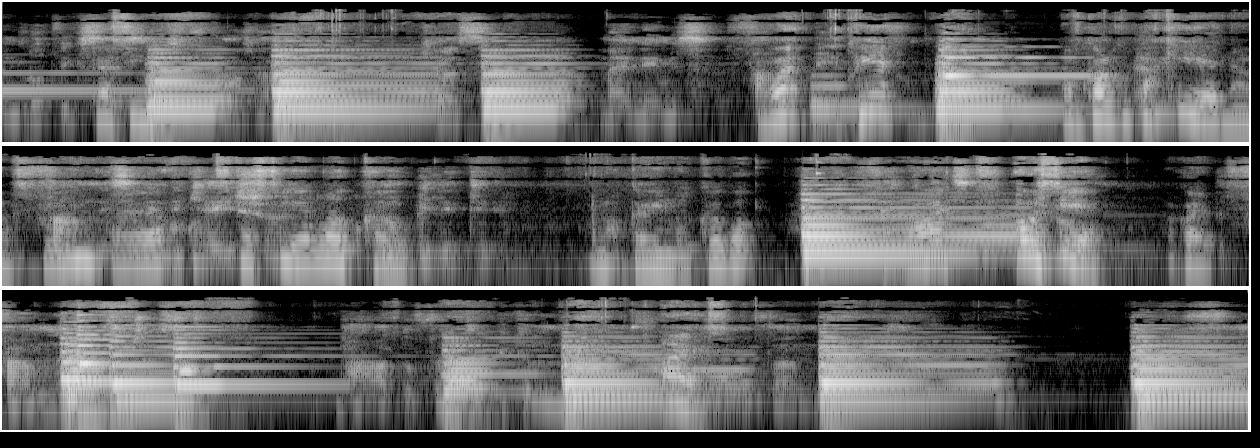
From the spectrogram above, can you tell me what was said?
And Ludwig says, Yes, yes, is. of course because my name is Van Right, up here. Beethoven. I've got to go back here now, is Uh, what's this here, nobility. I'm not going loco, but... Right. Oh, it's true. here. Okay. The is part of a typical name Ah, yes. Northern Europe. Von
